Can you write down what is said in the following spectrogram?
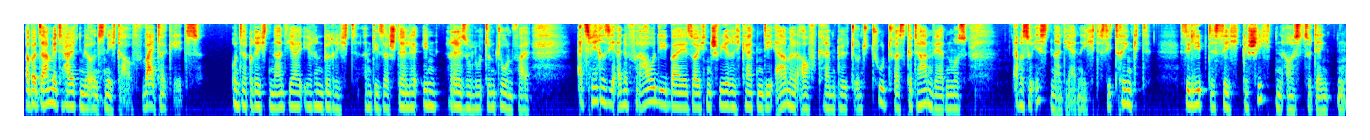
Aber damit halten wir uns nicht auf. Weiter geht's. Unterbricht Nadja ihren Bericht an dieser Stelle in resolutem Tonfall. Als wäre sie eine Frau, die bei solchen Schwierigkeiten die Ärmel aufkrempelt und tut, was getan werden muss. Aber so ist Nadja nicht. Sie trinkt. Sie liebt es sich, Geschichten auszudenken.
